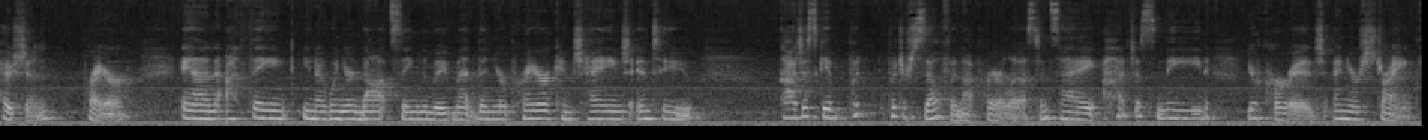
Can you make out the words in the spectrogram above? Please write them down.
potion prayer. And I think, you know, when you're not seeing the movement, then your prayer can change into God, just give put put yourself in that prayer list and say, I just need your courage and your strength.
